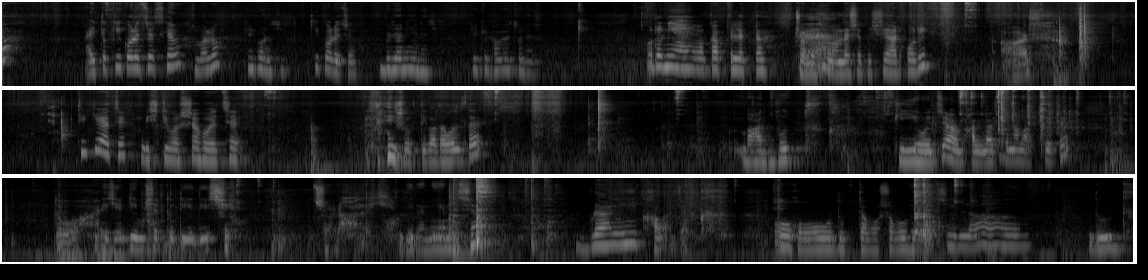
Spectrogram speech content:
আদিত্য কী করেছে আজকে বলো? কী করেছি? কী করেছ? বিরিয়ানি এনেছি। কে কে খাবে চলে এসো। ওটা নিয়ে আয় আমার কাপ প্লেটটা চলো তোমাদের সাথে শেয়ার করি। আর ঠিকই আছে বৃষ্টি বর্ষা হয়েছে। সত্যি কথা বলতে। ভাত ভূত কী হয়েছে আর ভালো লাগছে না ভাত খেতে। তো এই যে ডিম সেদ্ধ দিয়ে দিয়েছি। চলো দেখি, বিরিয়ানি এনেছে। বিরিয়ানি খাওয়া যাক। ওহো, দুধটা বসাবো ভেবেছিলাম। দুধ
